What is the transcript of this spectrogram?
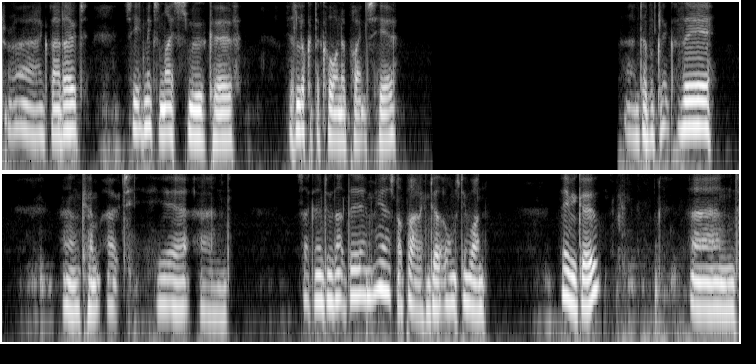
Drag that out. See it makes a nice smooth curve. Just look at the corner points here. And double click there. And come out here and that going to do that there? Yeah, it's not bad. I can do that almost in one. There we go. And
